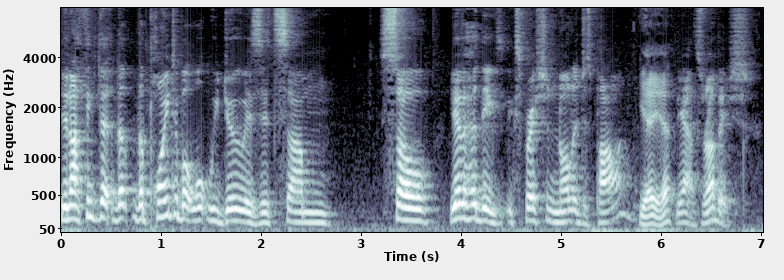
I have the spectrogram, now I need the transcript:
you know, I think that the, the point about what we do is it's um. So you ever heard the expression "knowledge is power"? Yeah, yeah. Yeah, it's rubbish.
